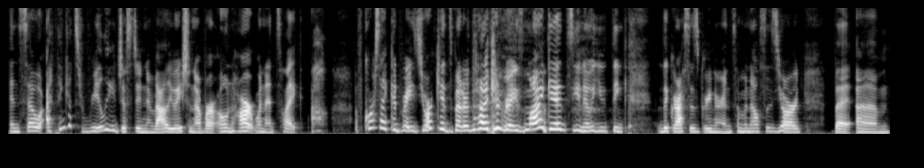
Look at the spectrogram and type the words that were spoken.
And so I think it's really just an evaluation of our own heart when it's like, oh, of course I could raise your kids better than I can raise my kids. You know, you think the grass is greener in someone else's yard. But um,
